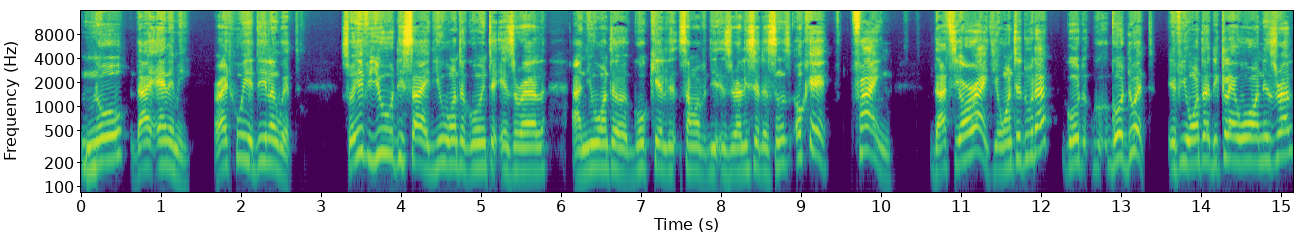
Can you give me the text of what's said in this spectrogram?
know thy enemy, right? Who you're dealing with. So if you decide you want to go into Israel and you want to go kill some of the Israeli citizens, okay, fine. That's your right. You want to do that? Go go do it. If you want to declare war on Israel,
